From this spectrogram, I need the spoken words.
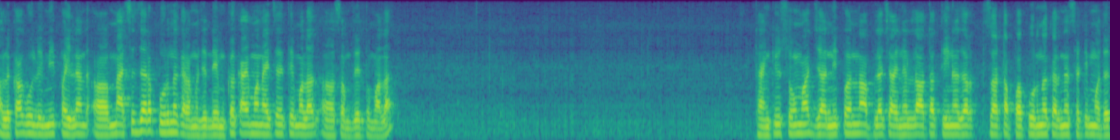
अलका गोले मी पहिल्यांदा मॅसेज जरा पूर्ण करा. म्हणजे नेमकं काय म्हणायचं आहे ते मला समजेल तुम्हाला. थँक्यू सो मच ज्यांनी पण आपल्या चॅनलला आता तीन हजारचा टप्पा पूर्ण करण्यासाठी मदत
